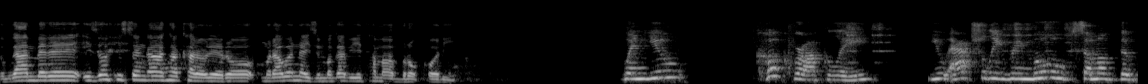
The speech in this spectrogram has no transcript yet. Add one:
ubwa mbere izo mfise ngaha nk'akarorero murabona izi mboga bita When you cook broccoli, you actually remove some of the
